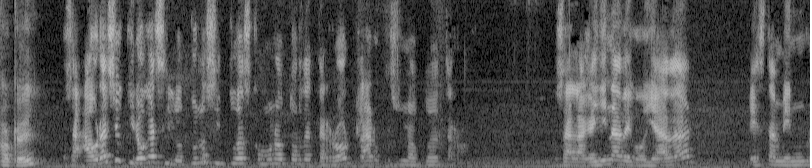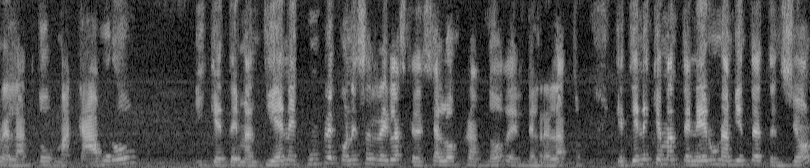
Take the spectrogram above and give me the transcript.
Ok, O sea, a Horacio Quiroga, si lo, tú lo sitúas como un autor de terror, claro que es un autor de terror. O sea, La gallina degollada es también un relato macabro y que te mantiene, cumple con esas reglas que decía Lovecraft, ¿no? Del, del relato, que tiene que mantener un ambiente de tensión.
